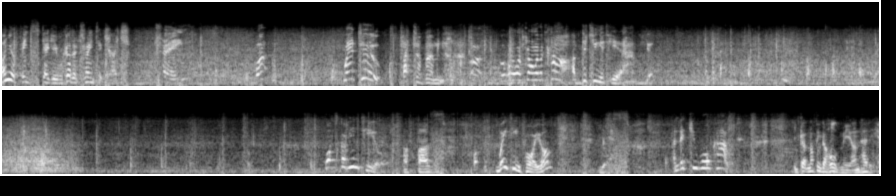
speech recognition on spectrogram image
On your feet, Skeggy. We've got a train to catch. Train? What? Where to? Back to Birmingham. Uh, wh- what's wrong with the car? I'm ditching it here. What's got into you? A fuzz? What, waiting for you? Yes. And let you walk out? He'd got nothing to hold me on, had he?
